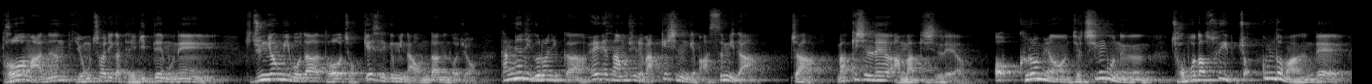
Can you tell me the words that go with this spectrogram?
더 많은 비용 처리가 되기 때문에 기준경비보다 더 적게 세금이 나온다는 거죠. 당연히 그러니까 회계 사무실에 맡기시는 게 맞습니다. 자, 맡기실래요? 안 맡기실래요? 어, 그러면 제 친구는 저보다 수입 조금 더 많은데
